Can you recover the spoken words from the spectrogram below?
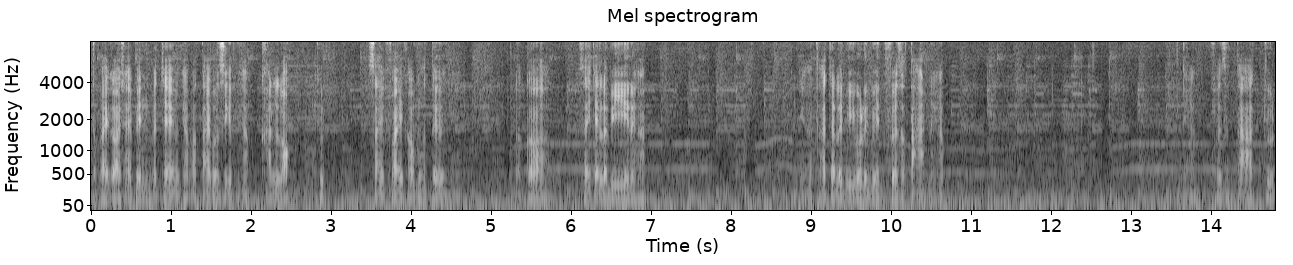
ต่อไปก็ใช้เป็นปัจจัยเป็นแค่ปัจจัยเบอร์สิบนะครับขันล็อกชุดใส่ไฟเข้ามอเตอร์นะครับแล้วก็ใส่จระบีนะครับนี่ครับทาจระบีบริเวณเฟืองสตาร์ทนะครับ นี่ครับเฟืองสตาร์ทชุด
